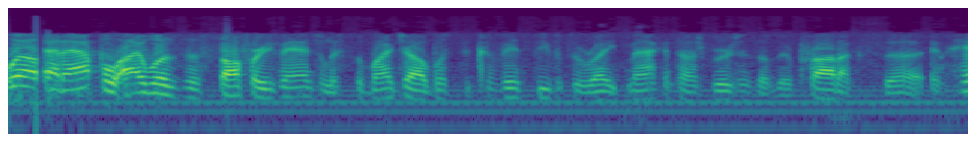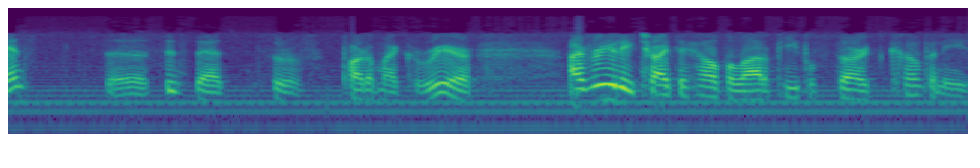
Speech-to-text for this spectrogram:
Well, at Apple, I was a software evangelist, so my job was to convince people to write Macintosh versions of their products. Uh, and hence, uh, since that sort of part of my career, I've really tried to help a lot of people start companies.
